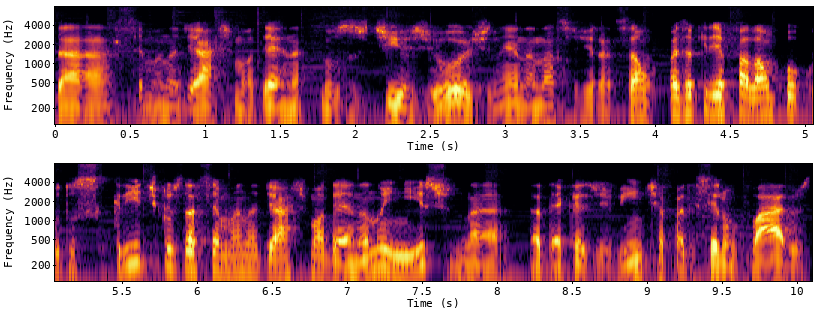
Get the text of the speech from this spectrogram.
da Semana de Arte Moderna nos dias de hoje, né, na nossa geração, mas eu queria falar um pouco dos críticos da Semana de Arte Moderna. No início, na, na década de 20, apareceram vários,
